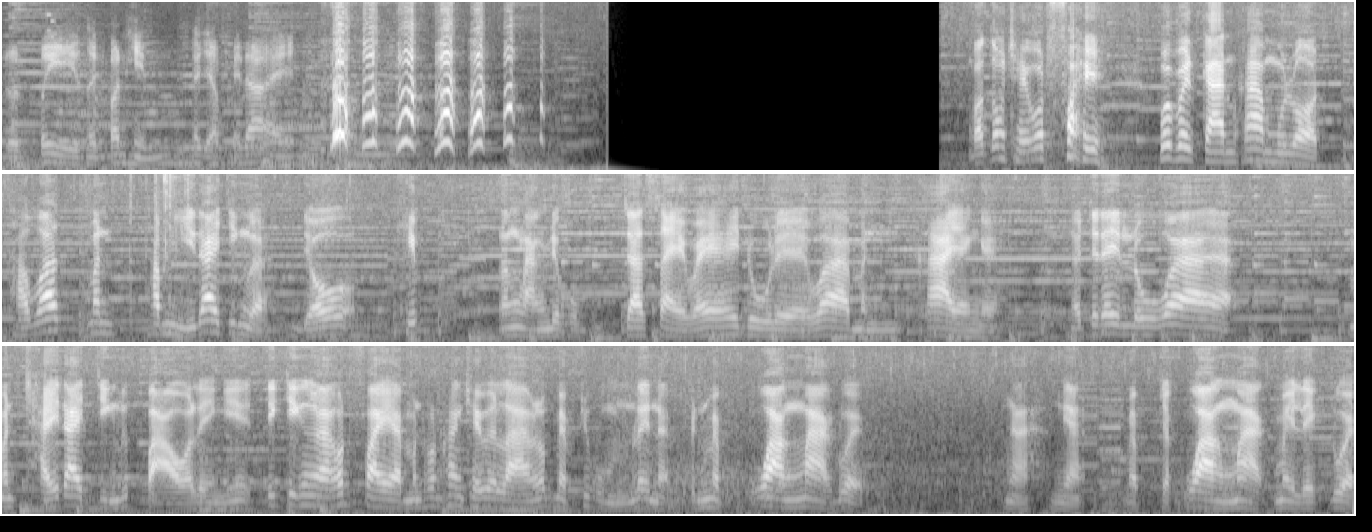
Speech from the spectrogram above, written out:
โดนปี้ใส่ก้อนหินขยับไม่ได้ เราต้องใช้รถไฟเพื่อเป็นการฆ่ามูลอดถามว่ามันทำหนีได้จริงเหรอเดี๋ยวคลิปหลังๆ เดี๋ยวผมจะใส่ไว้ให้ดูเลยว่ามันฆ่ายังไงเราจะได้รู้ว่ามันใช้ได้จริงหรือเปล่าอะไรอย่างงี้ จริงๆรถไฟอะมันค่อนข้างใช้เวลาแล้วแมปที่ผมเล่นอะเป็นแมปกว้างมากด้วยนะเนี่ยแมปจะกว้างมากไม่เล็กด้วย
